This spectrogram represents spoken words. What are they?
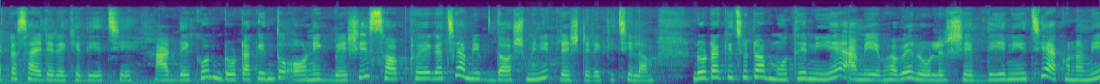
একটা সাইডে রেখে দিয়েছি। আর দেখুন, ডোটা কিন্তু অনেক বেশি সফট হয়ে গেছে, আমি 10 মিনিট রেস্টে রেখেছিলাম। ডোটা কিছুটা মথে নিয়ে আমি এভাবে রোলের শেপ দিয়ে নিয়েছি, এখন আমি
